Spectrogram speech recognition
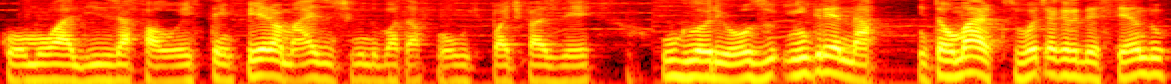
Como a Liz já falou, esse tempero a mais no time do Botafogo que pode fazer o glorioso engrenar. Então, Marcos, vou te agradecendo.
